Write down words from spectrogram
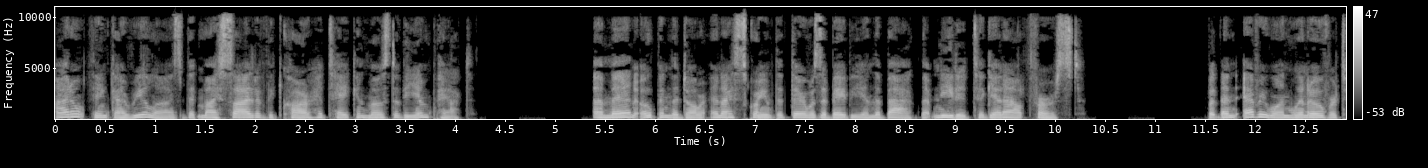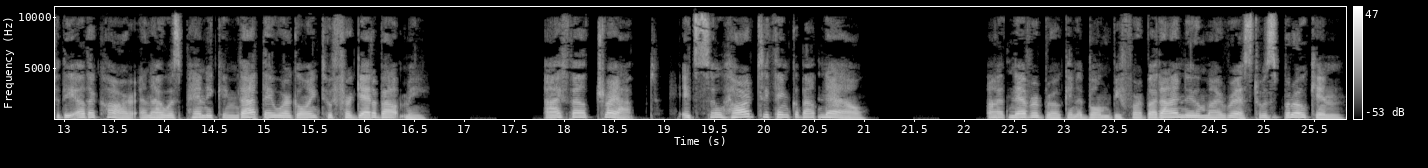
I don't think I realized that my side of the car had taken most of the impact. A man opened the door and I screamed that there was a baby in the back that needed to get out first. but then everyone went over to the other car and I was panicking that they were going to forget about me. I felt trapped, it's so hard to think about now. I'd never broken a bone before but I knew my wrist was broken,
